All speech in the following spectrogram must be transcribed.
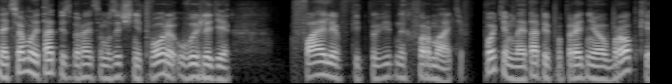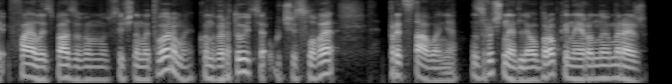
На цьому етапі збираються музичні твори у вигляді файлів відповідних форматів. Потім на етапі попередньої обробки файли з базовими музичними творами конвертуються у числове представлення, зручне для обробки нейронної мережі.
